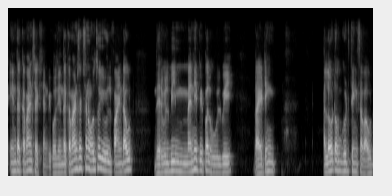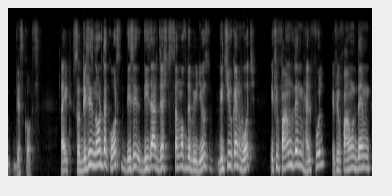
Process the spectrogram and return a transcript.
in the comment section because in the comment section also you will find out there will be many people who will be writing a lot of good things about this course right? So this is not the course. This is these are just some of the videos which you can watch. If you found them helpful if you found them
